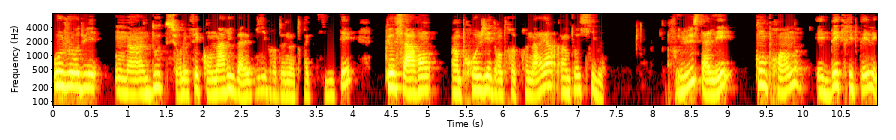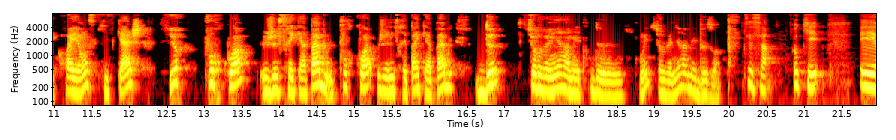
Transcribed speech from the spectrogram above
aujourd'hui on a un doute sur le fait qu'on arrive à vivre de notre activité que ça rend un projet d'entrepreneuriat impossible. Il faut juste aller comprendre et décrypter les croyances qui se cachent sur pourquoi je serais capable ou pourquoi je ne serais pas capable de survenir à mes, de, oui, survenir à mes besoins. C'est ça. Ok. Et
